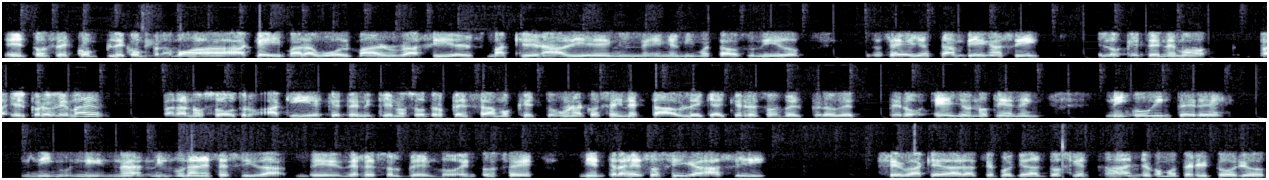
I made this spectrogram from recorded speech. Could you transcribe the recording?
Entonces le compramos a, a Kmart, a Walmart, a Sears, más que nadie en, en el mismo Estados Unidos. Entonces ellos también así. Lo que tenemos, el problema es para nosotros. Aquí es que, ten- que nosotros pensamos que esto es una cosa inestable que hay que resolver, pero de, pero ellos no tienen ningún interés, ni- na- ninguna necesidad de, de resolverlo. Entonces, mientras eso siga así, se va a quedar, se puede quedar 200 años como territorio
